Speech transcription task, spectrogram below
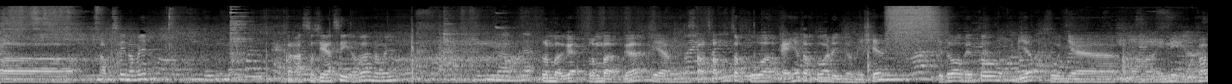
uh, apa sih namanya? Bukan asosiasi apa namanya? Lembaga. lembaga lembaga yang salah satu tertua kayaknya tertua di Indonesia. Itu waktu itu dia punya uh, ini apa?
